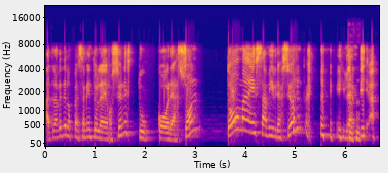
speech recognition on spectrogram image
a través de los pensamientos y las emociones, tu corazón toma esa vibración y la envía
